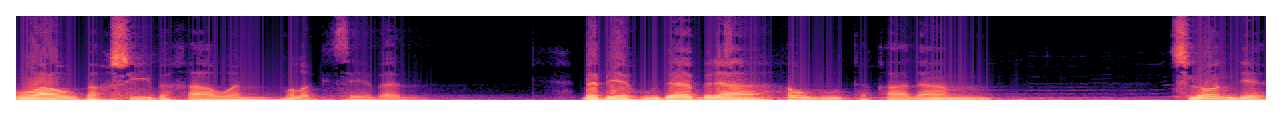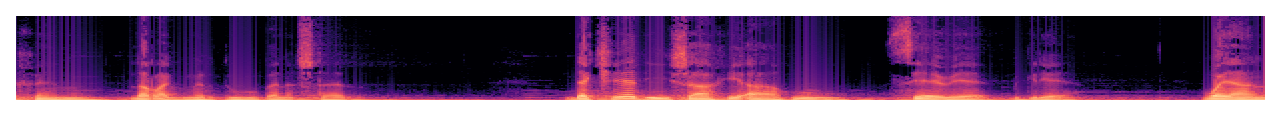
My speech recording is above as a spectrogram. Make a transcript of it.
ڕوا و بەخشی بە خاوەن مڵک سێبەر بە بێهودە برا هەوڵ و تەقالام چلۆن دێ خوێن لە ڕەگ مردوو بە نەشتەر دە کێدی شاخی ئاهوو سێوێ بگرێ وەیان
